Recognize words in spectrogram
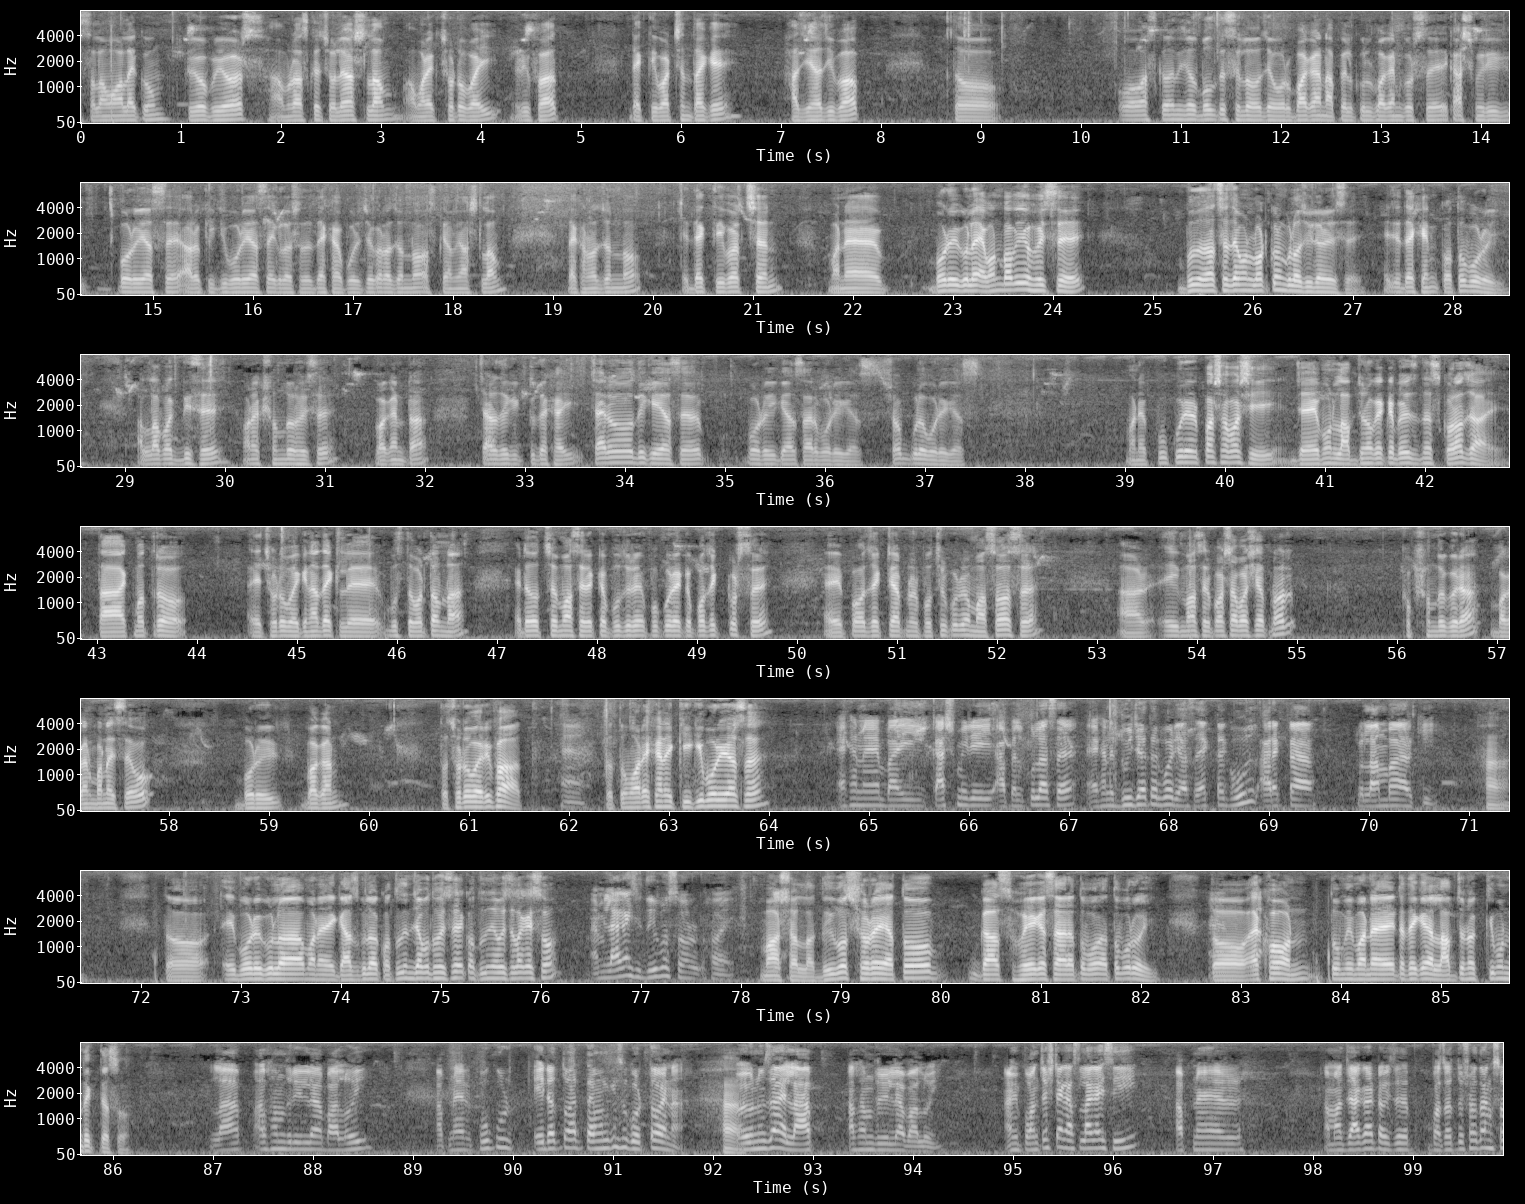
আসসালামু আলাইকুম। প্রিয় ভিউয়ার্স, আমরা আজকে চলে আসলাম আমার এক ছোট ভাই, রিফাত। দেখতে পাচ্ছেন তাকে, হাজি হাজি বাপ। তো ও আজকে নিজে বলতেছিল যে ওর বাগান, আপেল কুল বাগান করছে, কাশ্মীরি বড়ি আছে আরও কী কী বড়ি আছে, এগুলোর সাথে দেখা পরিচয় করার জন্য আজকে আমি আসলাম দেখানোর জন্য। দেখতেই পাচ্ছেন মানে বড়িগুলো এমনভাবেই হয়েছে বোঝা যাচ্ছে যেমন লটকনগুলো ঝুলে রয়েছে। এই যে দেখেন কত বড়ই আল্লাহ পাক দিছে, অনেক সুন্দর হয়েছে বাগানটা। চারিদিকে একটু দেখাই। চারোদিকে আছে বড়ি গাছ আর বড়ি গাছ, সবগুলো বড়ি গাছ। মানে পুকুরের পাশাপাশি যে এমন লাভজনক একটা বিজনেস করা যায়, তা একমাত্র এই ছোট ভাইকে না দেখলে বুঝতে পারতাম না। এটা হচ্ছে মাছের একটা পুকুরে পুকুরে একটা প্রজেক্ট করছে। এই প্রজেক্টে আপনার প্রচুর পরিমাণ মাছও আছে। আর এই মাছের পাশাপাশি আপনার খুব সুন্দর করে বাগান বানাইছে ও। বড়ির বাগান। তো ছোট ভাই রিফাত হ্যাঁ। তো তোমার এখানে কি কি বড়ি আছে? এখানে ভাই কাশ্মীরি আপেল কুল আছে এখানে দুই জাতের বড়ি আছে একটা গুল আর একটা একটু লম্বা আর কি। হ্যাঁ। তো এই বড়িগুলা মানে গাছগুলা কতদিন যাবত হয়েছে? কতদিন হয়েছে লাগাইছো? আমি লাগাইছি দুই বছর হয়। মাশাল্লাহ দুই বছরে এত গাছ হয়ে গেছে আর এত বড় এত বড়ই। তো এখন তুমি মানে এটা থেকে লাভজনক কেমন দেখতেছো? লাভ আলহামদুলিল্লাহ ভালোই। আপনার পুকুর এটা তো আর তেমন কিছু করতে হয় না। হ্যাঁ। ওই অনুযায়ী লাভ আলহামদুলিল্লাহ ভালোই। আমি পঞ্চাশটা গাছ লাগাইছি। আপনার আমার জায়গাটা হয়েছে পঁচাত্তর শতাংশ।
